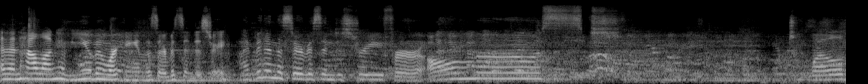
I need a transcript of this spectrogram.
And then, how long have you been working in the service industry? I've been in the service industry for almost 12,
